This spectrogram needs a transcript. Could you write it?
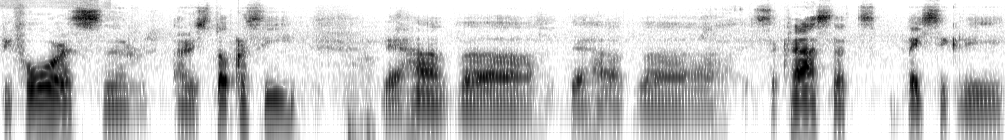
before as the aristocracy. They have, uh, they have, uh, it's a class that's basically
